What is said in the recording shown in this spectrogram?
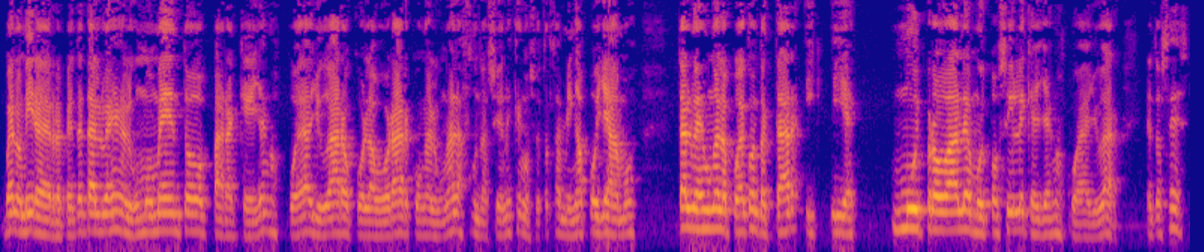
bueno, mira, de repente tal vez en algún momento para que ella nos pueda ayudar o colaborar con alguna de las fundaciones que nosotros también apoyamos, tal vez uno la puede contactar y, y es muy probable, muy posible que ella nos pueda ayudar. Entonces,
